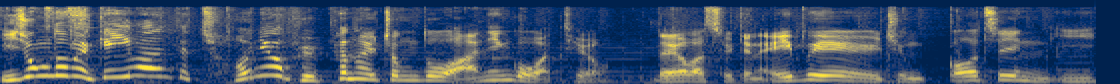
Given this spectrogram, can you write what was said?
이 정도면 게임하는데 전혀 불편할 정도 아닌 것 같아요. 내가 봤을 때는 AVR 지금 꺼진 이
